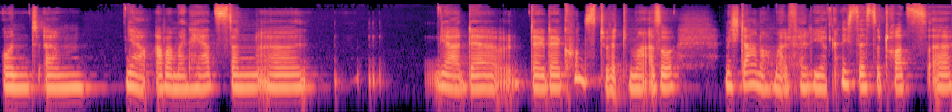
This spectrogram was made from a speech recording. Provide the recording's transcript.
Und ähm, ja, aber mein Herz dann äh, ja, der, der, der Kunst widme, also mich da nochmal verliere. Nichtsdestotrotz äh,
